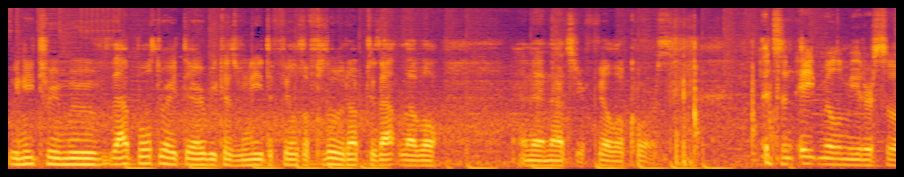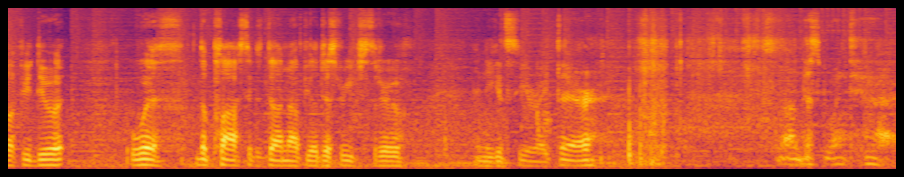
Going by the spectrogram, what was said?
we need to remove that bolt right there because we need to fill the fluid up to that level. And then that's your fill of course. It's an 8 millimeter so if you do it with the plastics done up you'll just reach through and you can see right there. So I'm just going to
